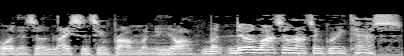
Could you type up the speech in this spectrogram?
or there's a licensing problem with New York. But there are lots and lots of great tests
